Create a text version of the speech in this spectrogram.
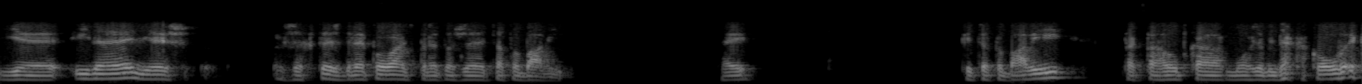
je iné, než že chceš drepovať, pretože ťa to baví. Hej. Keď ťa to baví, tak tá hĺbka môže byť akákoľvek,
